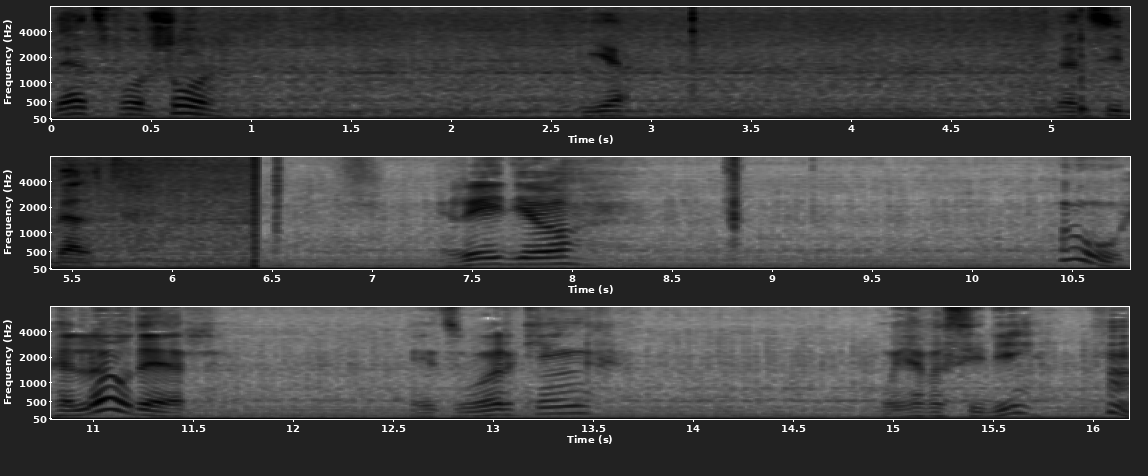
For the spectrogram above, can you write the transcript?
that's for sure. Yeah. That's seatbelt. Radio. Oh hello there. It's working. We have a CD hmm.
